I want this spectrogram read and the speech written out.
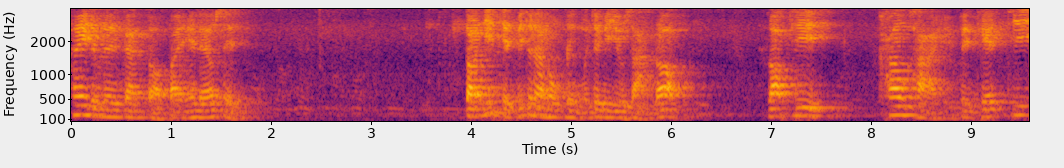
ให้ดำเนินการต่อไปให้แล้วเสร็จ ตอน27มิถุนายน61มันจะมีอยู่3รอบ รอบที่เข้าข่ายเป็นเคสที่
